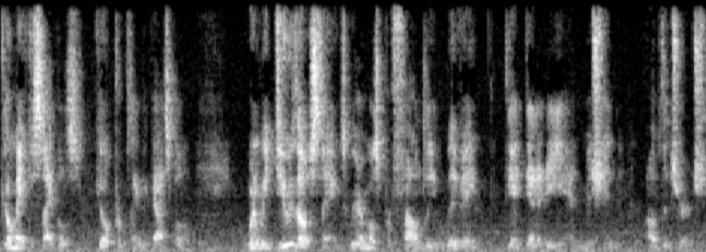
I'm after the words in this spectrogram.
go make disciples, go proclaim the gospel, when we do those things, we are most profoundly living the identity and mission of the church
